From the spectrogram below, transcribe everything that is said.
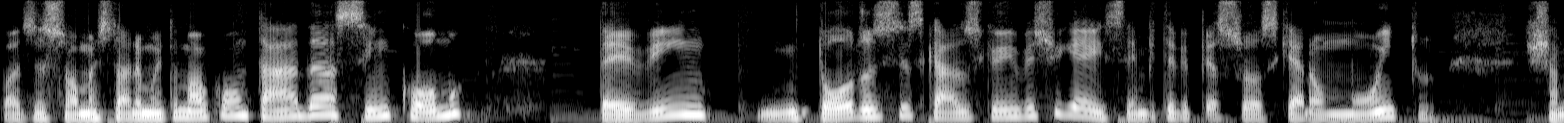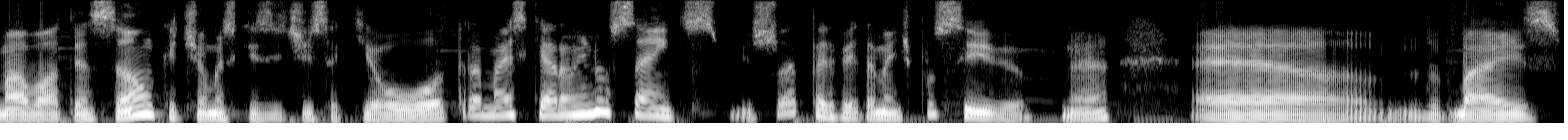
Pode ser só uma história muito mal contada, assim como teve em, em, todos esses casos que eu investiguei. Sempre teve pessoas que eram muito, chamavam a atenção, que tinham uma esquisitice aqui ou outra, mas que eram inocentes. Isso é perfeitamente possível, né? É, mas,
